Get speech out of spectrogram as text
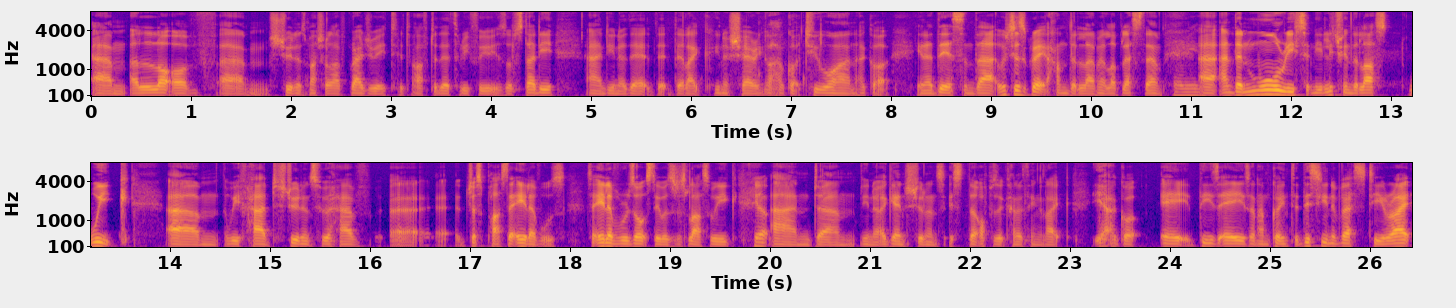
um, a lot of um, students, mashallah, have graduated after their three, four years of study, and you know they're they're, they're like you know sharing, oh, I've got two one, I got you know this and that, which is great, alhamdulillah, may Allah bless them. Uh, and then more recently, literally in the last week, um, we've had students who have. Uh, just passed their A levels. So A level results day was just last week, Yep. and um, you know, again, students, it's the opposite kind of thing. Like, yeah, I got a, these A's, and I'm going to this university, right?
